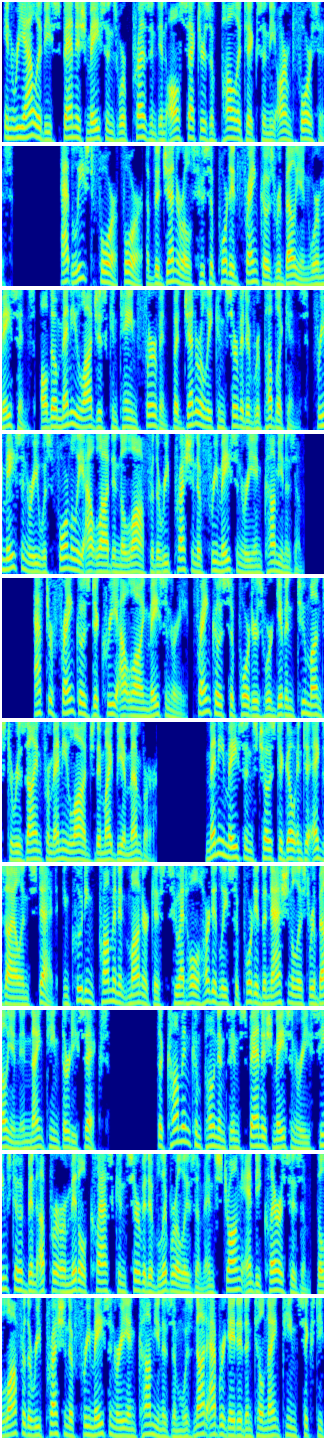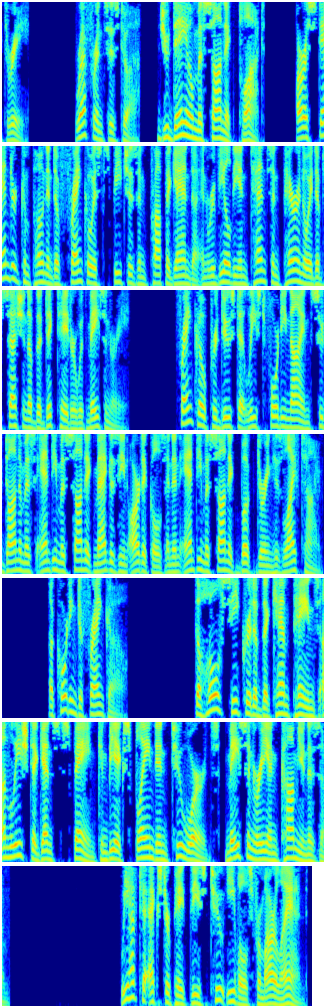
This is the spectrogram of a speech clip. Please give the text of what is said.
In reality, Spanish Masons were present in all sectors of politics and the armed forces. At least four, four of the generals who supported Franco's rebellion were Masons, although many lodges contained fervent but generally conservative Republicans. Freemasonry was formally outlawed in the law for the repression of Freemasonry and communism. After Franco's decree outlawing Masonry, Franco's supporters were given two months to resign from any lodge they might be a member. Many Masons chose to go into exile instead, including prominent monarchists who had wholeheartedly supported the Nationalist Rebellion in 1936. The common components in Spanish Masonry seems to have been upper or middle class conservative liberalism and strong anti-clericism. The law for the repression of Freemasonry and communism was not abrogated until 1963. References to a Judeo-Masonic plot are a standard component of Francoist speeches and propaganda and reveal the intense and paranoid obsession of the dictator with Masonry. Franco produced at least 49 pseudonymous anti-Masonic magazine articles and an anti-Masonic book during his lifetime. According to Franco, the whole secret of the campaigns unleashed against Spain can be explained in two words, Masonry and communism. We have to extirpate these two evils from our land.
